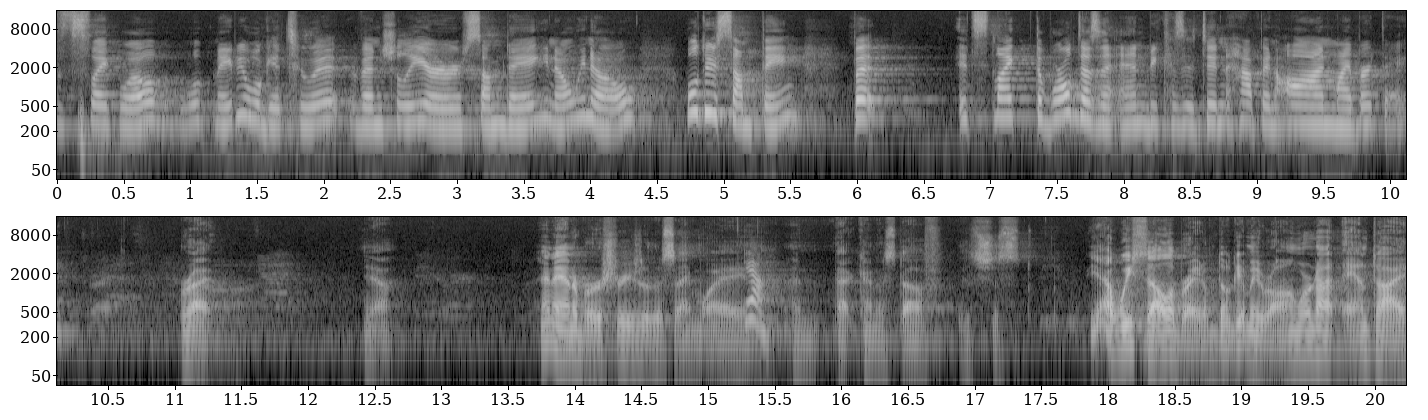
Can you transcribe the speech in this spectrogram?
it's like, well, well, maybe we'll get to it eventually or someday, you know, we know. We'll do something. But it's like the world doesn't end because it didn't happen on my birthday. right. Yeah. And anniversaries are the same way. Yeah. And that kind of stuff. It's just, yeah, we celebrate them. Don't get me wrong. We're not anti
